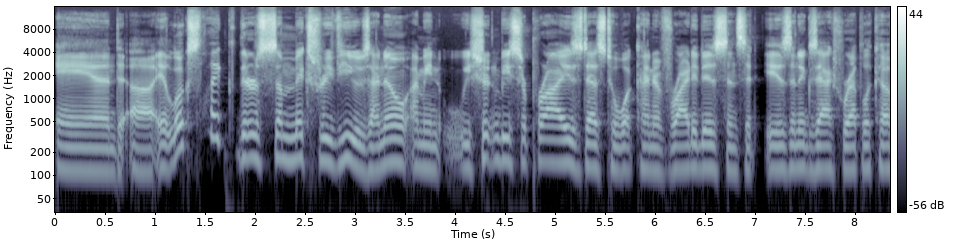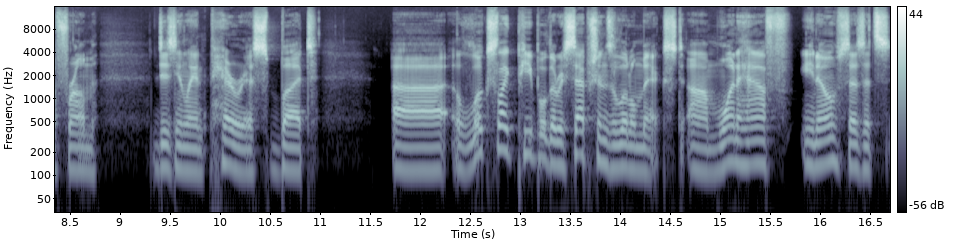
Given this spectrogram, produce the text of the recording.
and uh, it looks like there's some mixed reviews. I know. I mean, we shouldn't be surprised as to what kind of ride it is, since it is an exact replica from Disneyland Paris, but uh, looks like people the reception's a little mixed. Um, one half, you know, says it's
